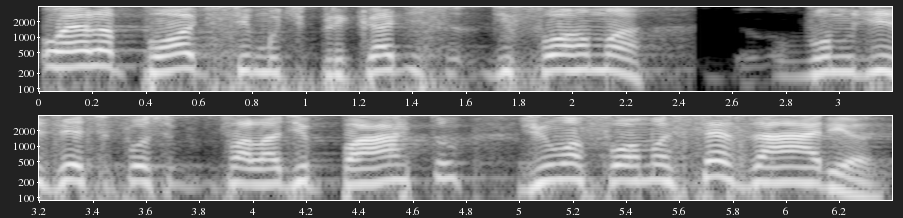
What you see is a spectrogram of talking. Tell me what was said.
Ou ela pode se multiplicar de, de forma vamos dizer, se fosse falar de parto, de uma forma cesárea.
